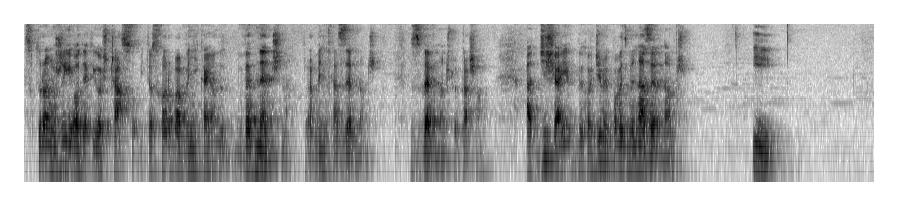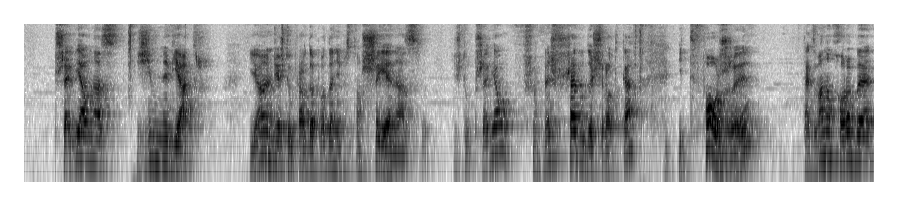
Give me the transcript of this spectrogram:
z którą żyje od jakiegoś czasu i to jest choroba wynikająca, wewnętrzna, która wynika z zewnątrz, z wewnątrz, przepraszam. A dzisiaj wychodzimy powiedzmy na zewnątrz i przewiał nas zimny wiatr. I on gdzieś tu prawdopodobnie przez tą szyję nas gdzieś tu przewiał, wsz- wszedł do środka i tworzy tak zwaną chorobę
